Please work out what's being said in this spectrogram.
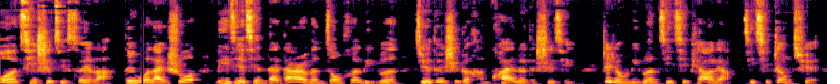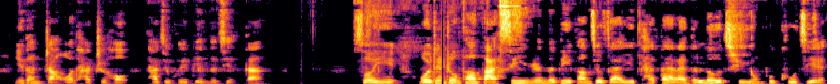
我七十几岁了，对我来说，理解现代达尔文综合理论绝对是个很快乐的事情。这种理论极其漂亮，极其正确，一旦掌握它之后，它就会变得简单。所以，我这种方法吸引人的地方就在于它带来的乐趣永不枯竭。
